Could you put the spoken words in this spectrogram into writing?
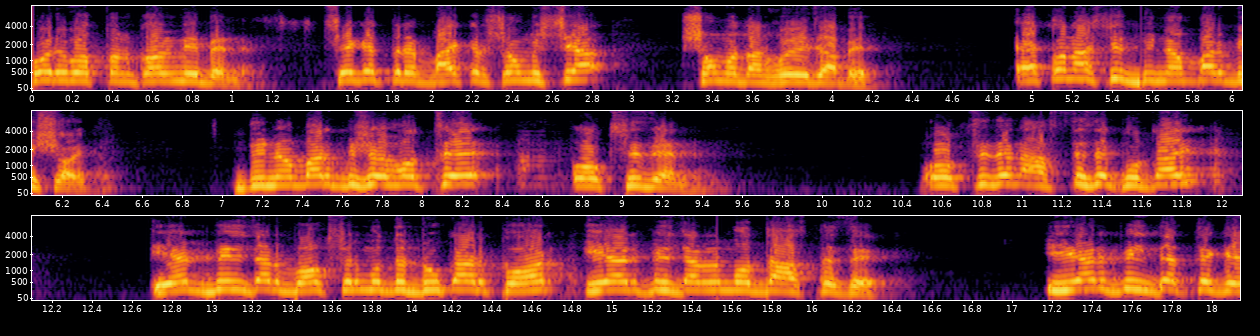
পরিবর্তন করে নেবেন, সেক্ষেত্রে বাইকের সমস্যা সমাধান হয়ে যাবে। এখন আসি দুই নম্বর বিষয়। দুই নম্বর বিষয় হচ্ছে অক্সিজেন অক্সিজেন আসতেছে কোথায়? এয়ার ফিল্টার বক্সের মধ্যে ঢুকার পর এয়ার ফিল্টারের মধ্যে আসতেছে। এয়ার ফিল্টার থেকে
